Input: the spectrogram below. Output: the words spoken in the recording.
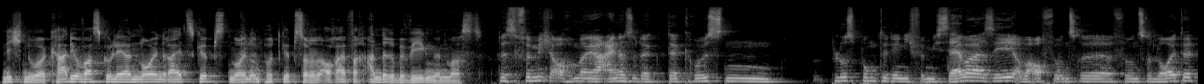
nicht nur kardiovaskulären neuen Reiz gibst, neuen genau. Input gibst, sondern auch einfach andere Bewegungen machst. Das ist für mich auch immer ja einer so der, der größten Pluspunkte, den ich für mich selber sehe, aber auch für unsere, für unsere Leute,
